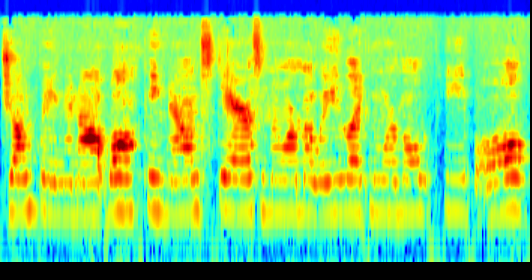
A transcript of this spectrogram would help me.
jumping and not walking downstairs normally like normal people.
